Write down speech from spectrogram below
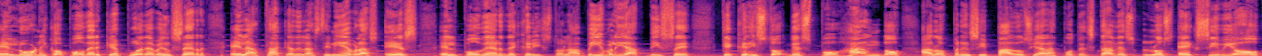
El único poder que puede vencer el ataque de las tinieblas es el poder de Cristo. La Biblia dice que Cristo despojando a los principados y a las potestades los exhibió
